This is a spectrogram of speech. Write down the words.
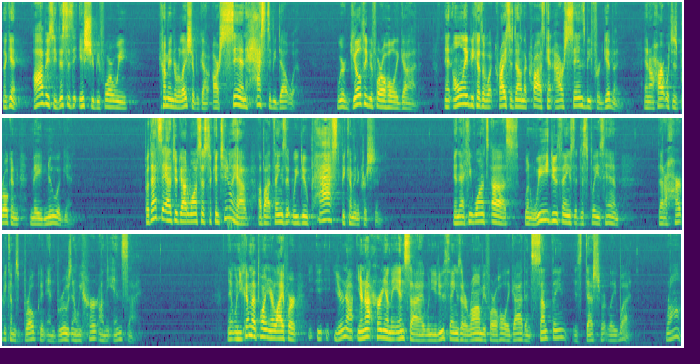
again, obviously, this is the issue before we come into relationship with God. Our sin has to be dealt with. We're guilty before a holy God. And only because of what Christ has done on the cross can our sins be forgiven and our heart, which is broken, made new again. But that's the attitude God wants us to continually have about things that we do past becoming a Christian. And that He wants us, when we do things that displease Him, that our heart becomes broken and bruised and we hurt on the inside. And when you come to a point in your life where you're not, you're not hurting on the inside when you do things that are wrong before a holy God, then something is desperately what? Wrong.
